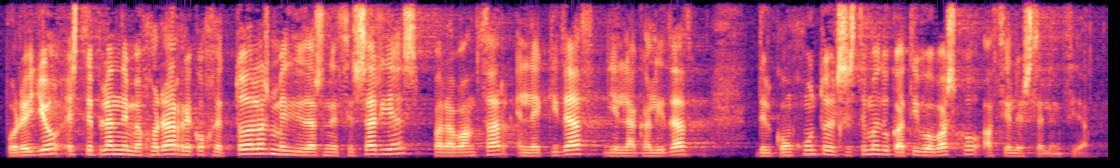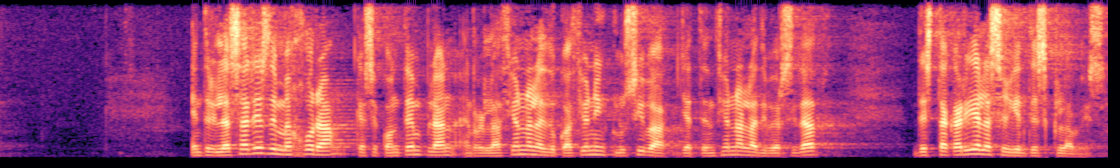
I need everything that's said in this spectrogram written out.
Por ello, este plan de mejora recoge todas las medidas necesarias para avanzar en la equidad y en la calidad del conjunto del sistema educativo vasco hacia la excelencia. Entre las áreas de mejora que se contemplan en relación a la educación inclusiva y atención a la diversidad, destacaría las siguientes claves.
